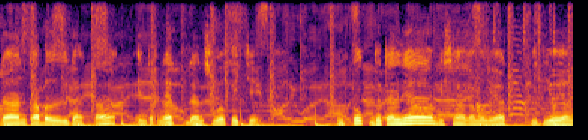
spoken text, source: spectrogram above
dan kabel data internet dan sebuah PC untuk detailnya bisa kamu lihat video yang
